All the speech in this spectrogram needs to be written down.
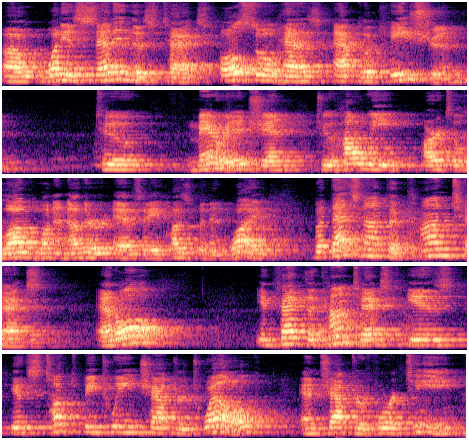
uh, what is said in this text also has application to marriage and to how we are to love one another as a husband and wife. But that's not the context at all. In fact, the context is it's tucked between chapter 12 and chapter 14,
